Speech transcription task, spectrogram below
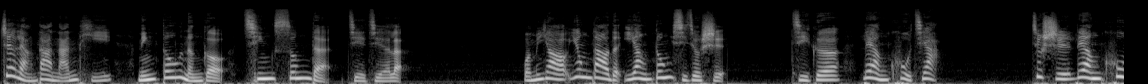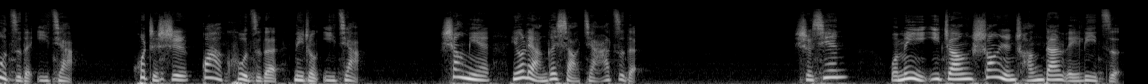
这两大难题您都能够轻松的解决了。我们要用到的一样东西就是几个晾裤架，就是晾裤子的衣架，或者是挂裤子的那种衣架，上面有两个小夹子的。首先。我们以一张双人床单为例子，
